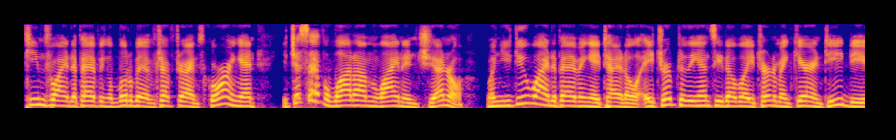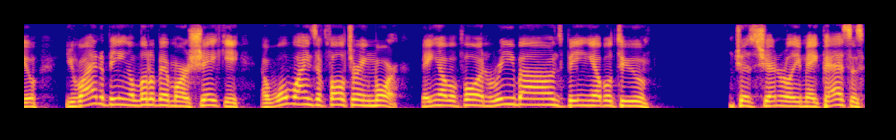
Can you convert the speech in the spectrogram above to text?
teams wind up having a little bit of a tough time scoring, and you just have a lot on the line in general. When you do wind up having a title, a trip to the NCAA tournament guaranteed to you, you wind up being a little bit more shaky, and what winds up faltering more? Being able to pull in rebounds, being able to just generally make passes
